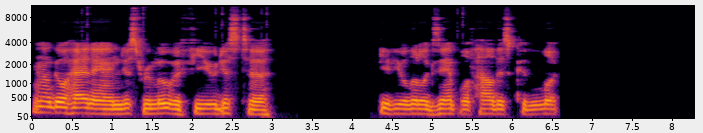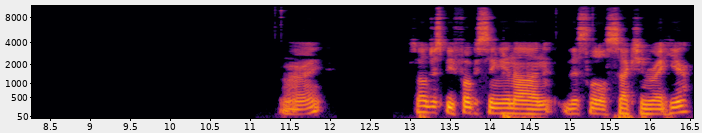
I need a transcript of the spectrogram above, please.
And I'll go ahead and just remove a few just to give you a little example of how this could look. Alright. So I'll just be focusing in on this little section right here.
